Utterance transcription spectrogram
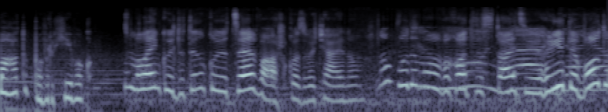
багатоповерхівок. З маленькою дитинкою це важко, звичайно. Ну, будемо виходити з ситуації, гріти воду.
